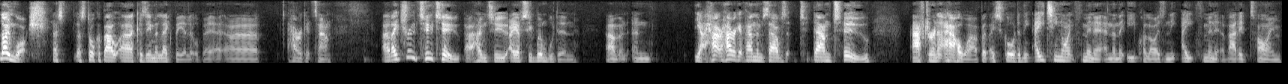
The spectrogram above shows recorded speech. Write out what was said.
Loan Watch. Let's let's talk about uh, Kazeem Olaigbe a little bit at uh, Harrogate Town. Uh, they drew 2-2 at home to AFC Wimbledon, um, and, and yeah, Har- Harrogate found themselves t- down two after an hour, but they scored in the 89th minute and then they equalised in the eighth minute of added time.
